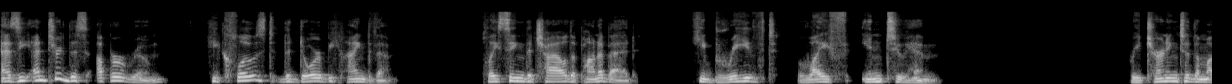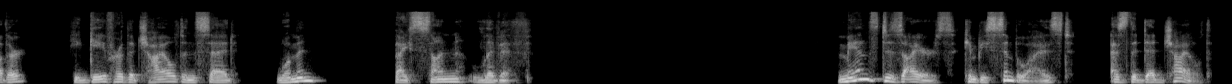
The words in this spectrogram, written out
As he entered this upper room, he closed the door behind them. Placing the child upon a bed, he breathed life into him. Returning to the mother, he gave her the child and said, Woman, thy son liveth. Man's desires can be symbolized as the dead child.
